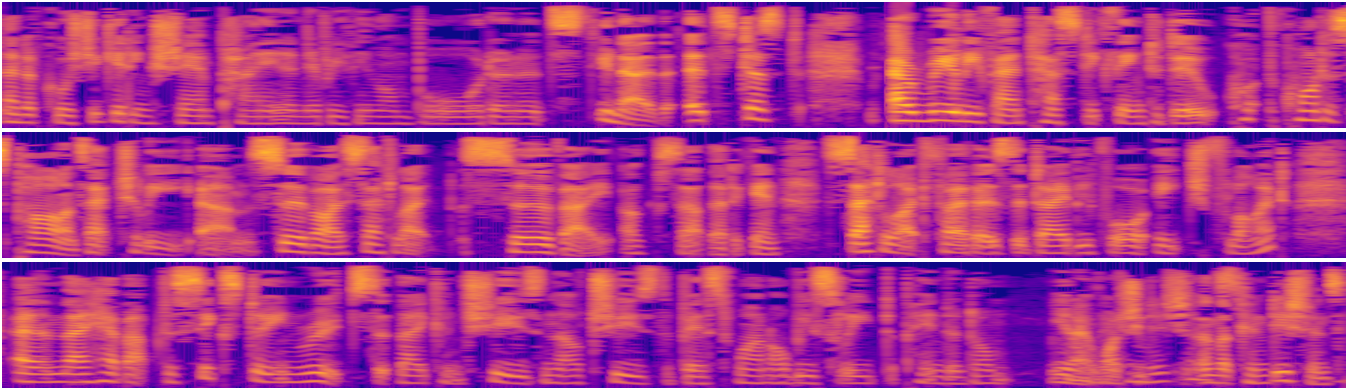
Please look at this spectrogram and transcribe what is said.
And of course you're getting champagne and everything on board and it's, you know, it's just a really fantastic thing to do. Qu- The Qantas pilots actually um, survey satellite survey. I'll start that again. Satellite photos the day before each flight, and they have up to 16 routes that they can choose, and they'll choose the best one, obviously dependent on you know On what you, conditions. on the conditions.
